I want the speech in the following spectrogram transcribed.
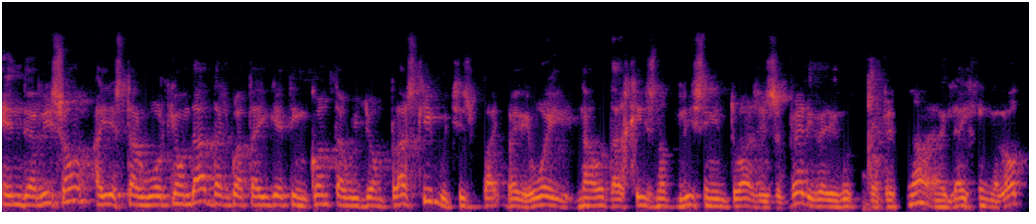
And the reason I start working on that, that's what I get in contact with John Pluske, which is, by, by the way, now that he's not listening to us, he's a very, very good professional. I like him a lot.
